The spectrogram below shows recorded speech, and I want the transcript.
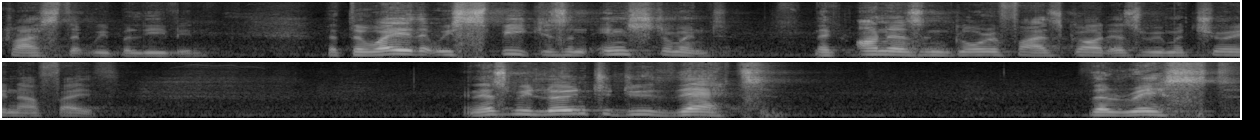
Christ that we believe in. That the way that we speak is an instrument that honors and glorifies God as we mature in our faith. And as we learn to do that, the rest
